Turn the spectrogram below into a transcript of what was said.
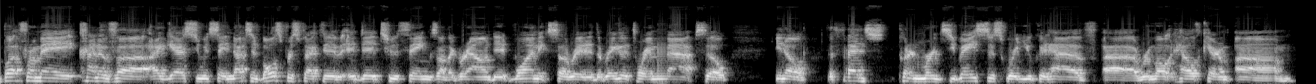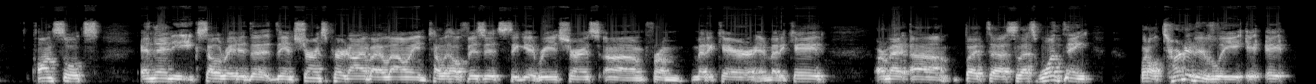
but from a kind of, uh, I guess you would say, nuts and bolts perspective, it did two things on the ground. It one accelerated the regulatory map. So, you know, the feds put an emergency basis where you could have uh, remote healthcare um, consults and then he accelerated the, the insurance paradigm by allowing telehealth visits to get reinsurance um, from Medicare and Medicaid. Or um, but uh, so that's one thing. But alternatively, it, it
